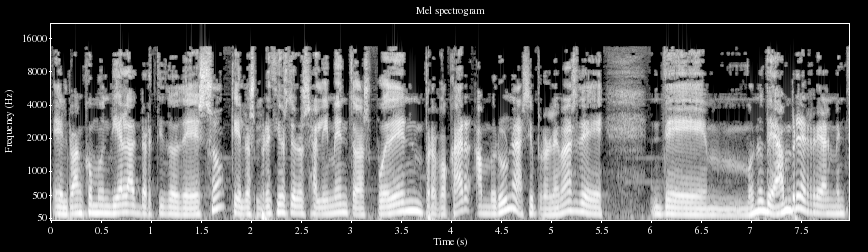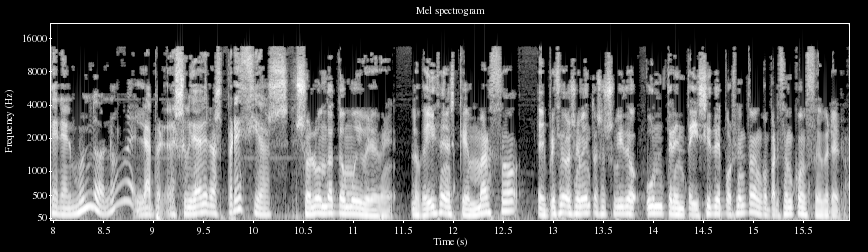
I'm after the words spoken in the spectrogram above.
el Banco Mundial ha advertido de eso, que los precios de los alimentos pueden provocar hambrunas y problemas de, de, mm, bueno, de hambre realmente en el mundo, ¿no? La, la subida de los precios. Solo un dato muy breve. Lo que dicen es que en marzo el precio de los alimentos ha subido un 37% en comparación con febrero.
